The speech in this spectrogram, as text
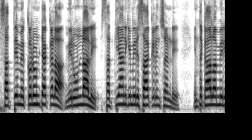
సత్యం ఎక్కడుంటే అక్కడ మీరు ఉండాలి. సత్యానికి మీరు సహకరించండి. ఇంతకాలం మీరు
